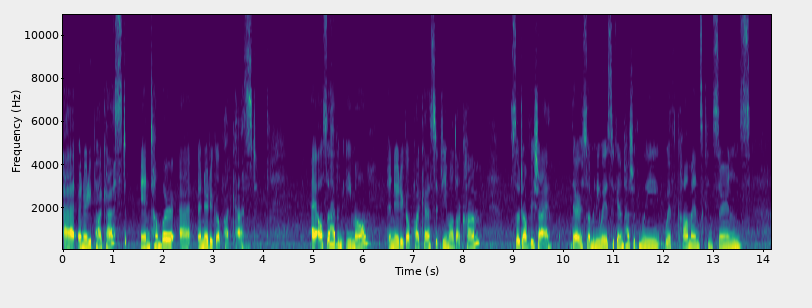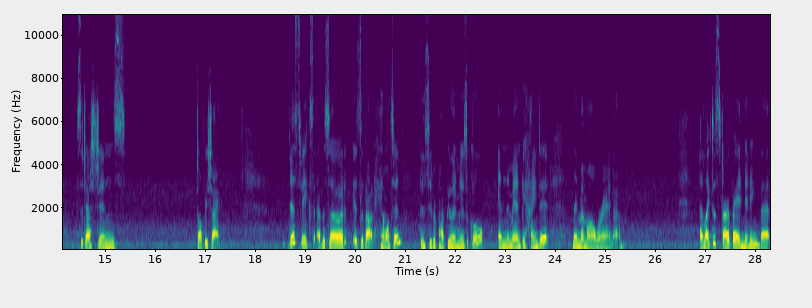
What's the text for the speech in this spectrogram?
at a nerdy podcast and Tumblr at a nerdy girl podcast. I also have an email, a nerdy girl podcast at gmail.com, so don't be shy. There are so many ways to get in touch with me with comments, concerns, suggestions. Don't be shy. This week's episode is about Hamilton, the super popular musical, and the man behind it, Lin Manuel Miranda. I'd like to start by admitting that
